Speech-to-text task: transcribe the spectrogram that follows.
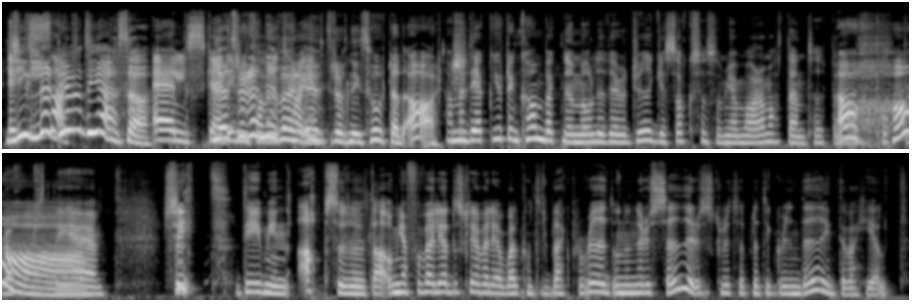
Gillar exakt. du det alltså? Älskar, Jag trodde att ni var en utrotningshotad art. Ja men det har gjort en comeback nu med Olivia Rodrigez också som gör bara med den typen av Aha. poprock. Det är, Shit. Det är min absoluta, om jag får välja då skulle jag välja Welcome to the Black Parade och nu när du säger det så skulle typ lite Green Day inte vara helt.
